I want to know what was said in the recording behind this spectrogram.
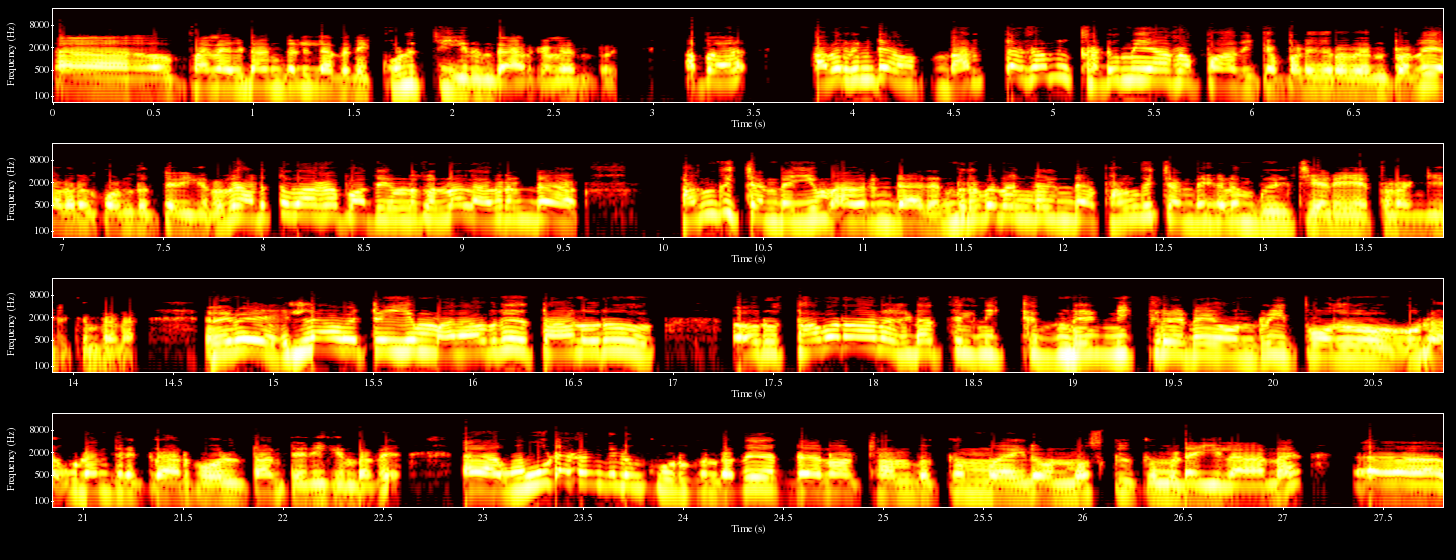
ஆஹ், பல இடங்களில் அதனை கொளுத்தி இருந்தார்கள் என்று. அப்ப அவர்கின்ற வர்த்தகம் கடுமையாக பாதிக்கப்படுகிறது என்பதை அவர் கொண்டு தெரிகிறது. அடுத்ததாக பார்த்தீங்கன்னு சொன்னால் அவருடைய பங்கு சந்தையும் அவருடைய நிறுவனங்களின் பங்கு சந்தைகளும் வீழ்ச்சியடைய தொடங்கி இருக்கின்றன எனவே எல்லாவற்றையும் அதாவது தான் ஒரு ஒரு தவறான இடத்தில் நிக்க நி- ஒன்று இப்போது உணர்ந்திருக்கிறார் போல் தான் தெரிகின்றது. அஹ், ஊடகங்களும் கூறுகின்றது டொனால்ட் ட்ரம்புக்கும் இலோன் மொஸ்குக்கும் இடையிலான அஹ்,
